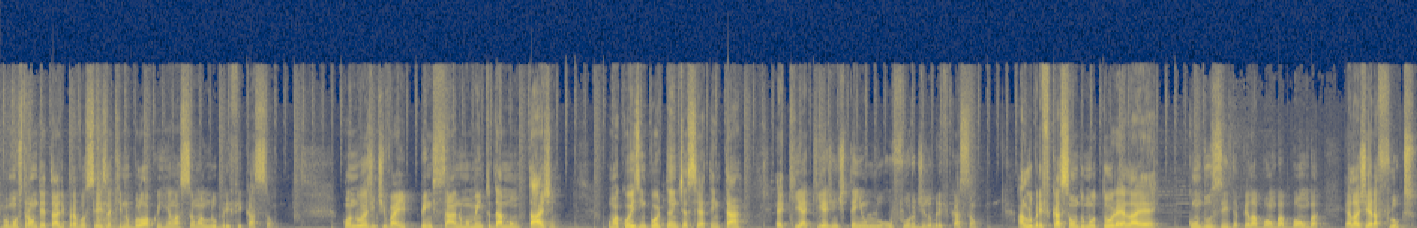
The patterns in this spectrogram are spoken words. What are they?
Vou mostrar um detalhe para vocês aqui no bloco em relação à lubrificação. Quando a gente vai pensar no momento da montagem, uma coisa importante a se atentar é que aqui a gente tem o, o furo de lubrificação. A lubrificação do motor ela é conduzida pela bomba, a bomba ela gera fluxo,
